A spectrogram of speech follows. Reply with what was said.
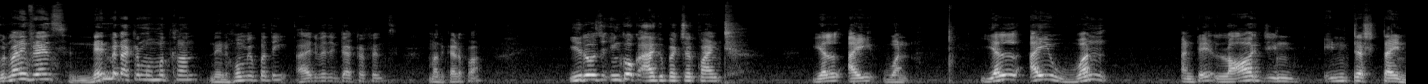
గుడ్ మార్నింగ్ ఫ్రెండ్స్ నేను మీ డాక్టర్ మొహమ్మద్ ఖాన్. నేను హోమియోపతి ఆయుర్వేదిక్ డాక్టర్ ఫ్రెండ్స్. మాది కడప. ఈరోజు ఇంకొక acupuncture point L I one L I one అంటే లార్జ్ ఇన్ ఇంటెస్టైన్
